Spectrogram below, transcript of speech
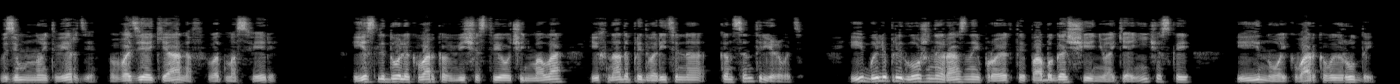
В земной тверди, в воде океанов, в атмосфере? Если доля кварков в веществе очень мала, их надо предварительно концентрировать. И были предложены разные проекты по обогащению океанической и иной кварковой руды.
